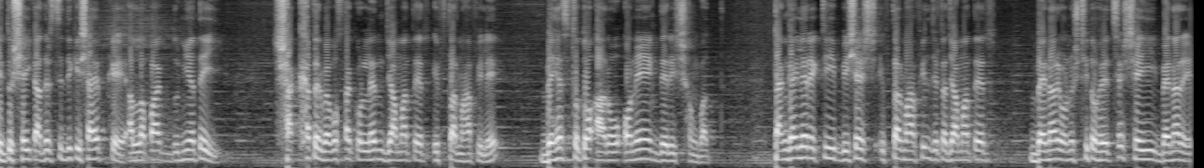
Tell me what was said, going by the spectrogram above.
কিন্তু সেই কাদের সিদ্দিকী সাহেবকে আল্লাহ পাক দুনিয়াতেই সাক্ষাতের ব্যবস্থা করলেন জামাতের ইফতার মাহফিলে। বেহেস্ত তো আরও অনেক দেরির সংবাদ। টাঙ্গাইলের একটি বিশেষ ইফতার মাহফিল, যেটা জামাতের ব্যানারে অনুষ্ঠিত হয়েছে, সেই ব্যানারে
